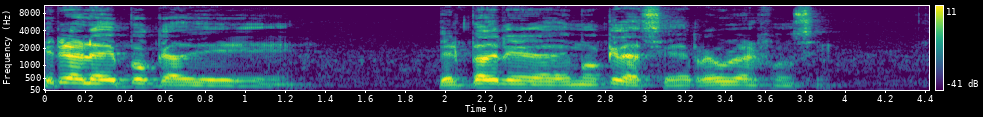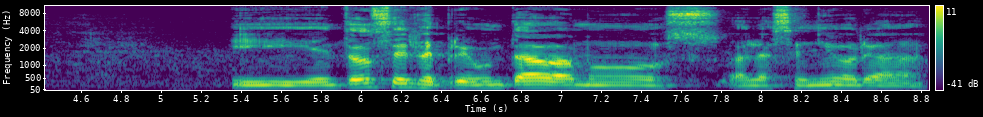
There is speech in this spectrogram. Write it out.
Era la época de, del padre de la democracia, de Raúl Alfonsín. Y entonces le preguntábamos a la señora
